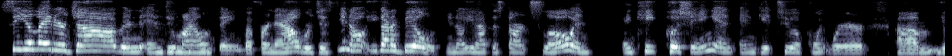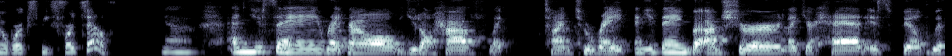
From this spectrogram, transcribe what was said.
see you later, job, and, and do my own thing. But for now, we're just, you know, you got to build, you know, you have to start slow and and keep pushing and, and get to a point where um, your work speaks for itself. Yeah. And you say right now you don't have like time to write anything, but I'm sure like your head is filled with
